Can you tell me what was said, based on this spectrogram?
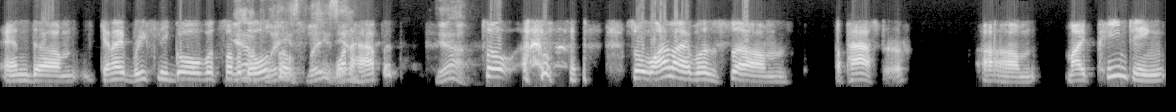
And um, can I briefly go over some yeah, of those? Please, please, what yeah. happened? Yeah. So, so while I was um, a pastor, um, my painting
